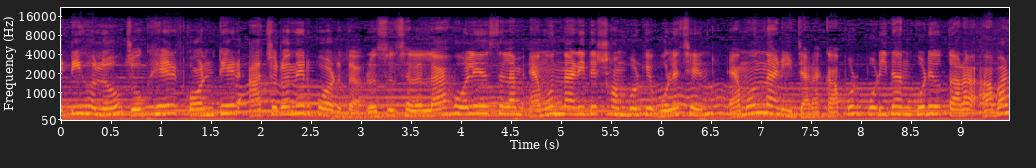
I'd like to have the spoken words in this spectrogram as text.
এটি হলো চোখের কণ্ঠের আচরণের পর্দা। রসুল সাল্লাহু আলিয়াল্লাম এমন নারীদের সম্পর্কে বলেছেন, এমন নারী যারা কাপড় পরিধান করেও তারা তারা আবার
